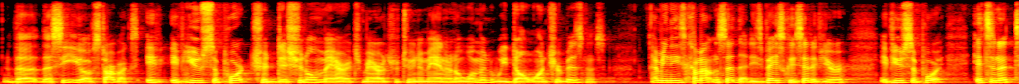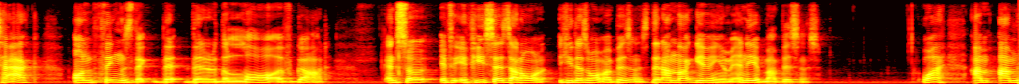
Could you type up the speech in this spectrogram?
the the CEO of Starbucks. If if you support traditional marriage, marriage between a man and a woman, we don't want your business. I mean, he's come out and said that. He's basically said if you're if you support, it's an attack on things that that, that are the law of God. And so if if he says I don't want he doesn't want my business, then I'm not giving him any of my business. Why? I'm, I'm,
